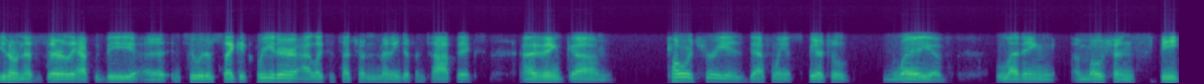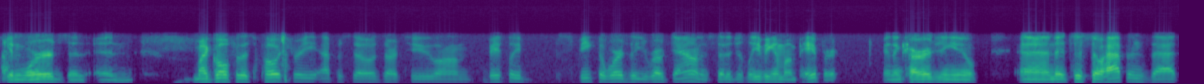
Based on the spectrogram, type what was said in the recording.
you don't necessarily have to be an intuitive psychic reader. I like to touch on many different topics. I think um, poetry is definitely a spiritual way of letting emotions speak in words and and my goal for this poetry episodes are to um, basically speak the words that you wrote down instead of just leaving them on paper and encouraging you. And it just so happens that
